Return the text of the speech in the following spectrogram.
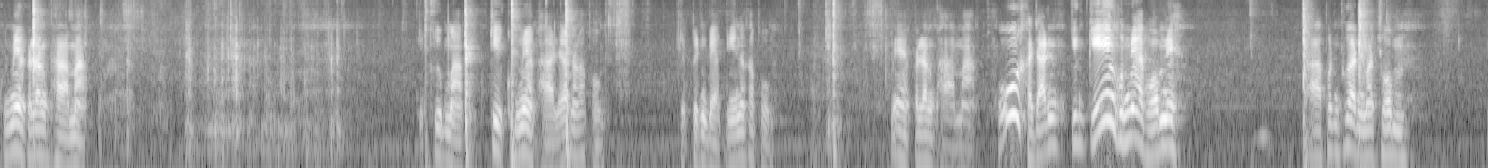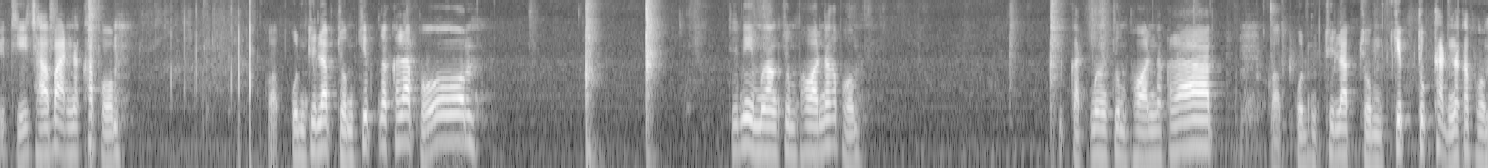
คุณแม่กำลังผ่าหมากนี่คือหมากที่คุณแม่ผ่าแล้วนะครับผม จะเป็นแบบนี้นะครับผม แม่กำลังผ่าหมากโอ้ขยันจริงๆ คุณแม่ผมนี่พาเพื่อนๆมาชม วิถีชาวบ้านนะครับผม ขอบคุณที่รับชมคลิปนะครับผม ที่นี่เมืองจุมพรนะครับผมพิกัดเมืองจุมพรนะครับ ขอบคุณที่รับชมคลิปทุกท่านนะครับผม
